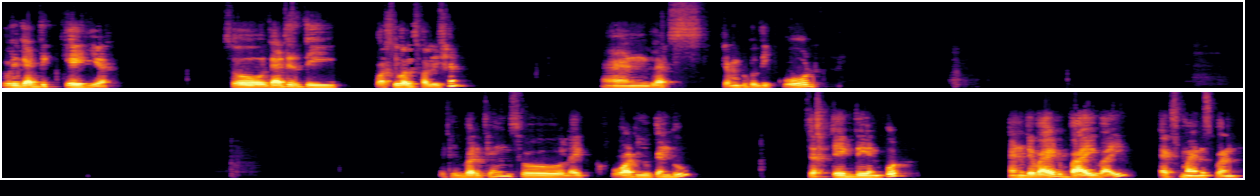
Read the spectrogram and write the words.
You will get the k here. So that is the possible solution. And let's jump to the code. It is working. So like what you can do, just take the input and divide by y x minus 1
